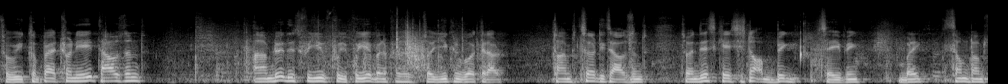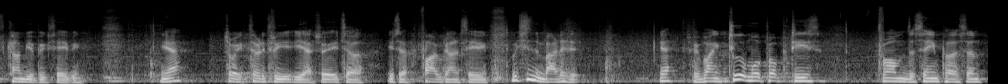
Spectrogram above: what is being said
So we compare 28,000 and I'm doing this for you for, for your benefit so you can work it out times 30,000 so in this case it's not a big saving but it sometimes can be a big saving yeah sorry 33 yeah so it's a it's a 5 grand saving which isn't bad is it? Yeah so if you're buying two or more properties from the same person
